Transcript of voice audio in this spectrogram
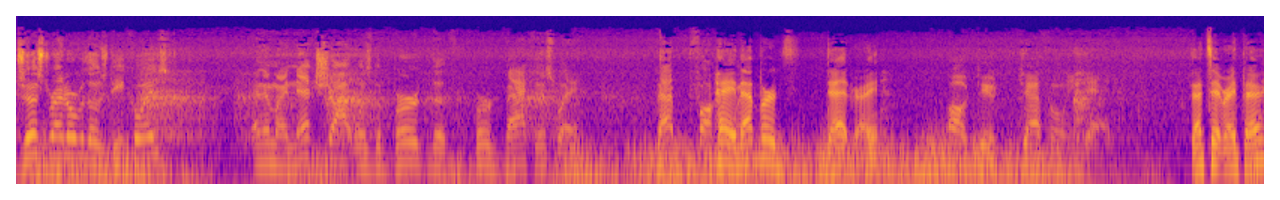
just right over those decoys. And then my next shot was the bird the bird back this way. That fucker Hey, went- that bird's dead, right? Oh dude, definitely dead. That's it right there?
